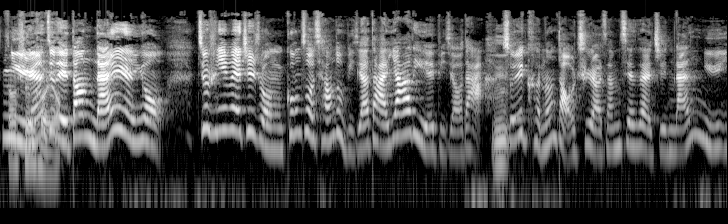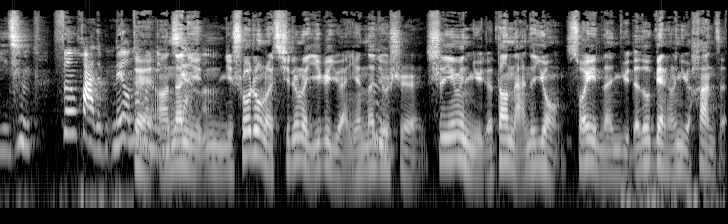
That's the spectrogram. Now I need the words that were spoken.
女人就得当男人用，就是因为这种工作强度比较大，压力也比较大，嗯所以可能导致啊，咱们现在这男女已经分化的没有那么明显啊。那你你说中了其中的一个原因，那就是、是因为女的当男的用，所以呢，女的都变成女汉子。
